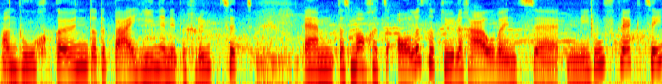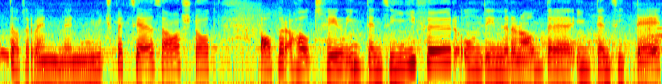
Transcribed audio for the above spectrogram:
an den Bauch gehen oder die Beine hinten überkreuzen. Ähm, das machen sie alles natürlich auch, wenn sie äh, nicht aufgeregt sind oder wenn, wenn nichts Spezielles ansteht, aber halt viel intensiver und in einer anderen Intensität,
